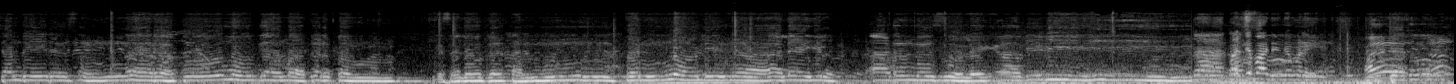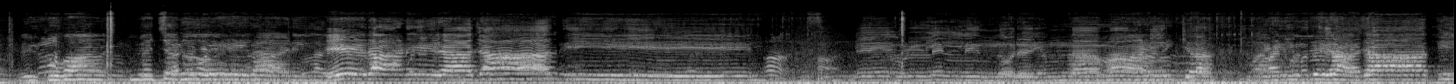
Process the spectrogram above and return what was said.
ചന്ദ്ര സുന്ദര പൂമുഖമകർപ്പം ഗസലുകൾ തൻ സുലയാവിവി ഏതാണ് രാജാതി? ഉള്ളിൽ നിന്നൊരുന്ന മാണിക്ക മണിമുത്ത് രാജാതി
